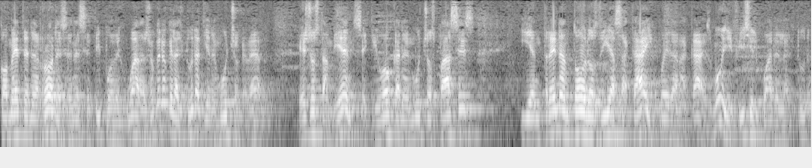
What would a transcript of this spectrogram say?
cometen errores en ese tipo de jugadas. Yo creo que la altura tiene mucho que ver. Ellos también se equivocan en muchos pases y entrenan todos los días acá y juegan acá. Es muy difícil jugar en la altura.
